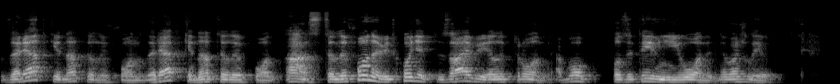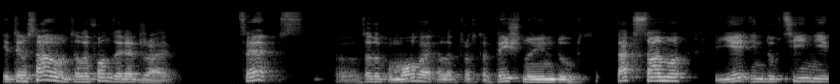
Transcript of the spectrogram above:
зарядки на телефон, зарядки на телефон. А з телефона відходять зайві електрони або позитивні іони, неважливо. І тим самим телефон заряджає. Це за допомогою електростатичної індукції. Так само є індукційні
